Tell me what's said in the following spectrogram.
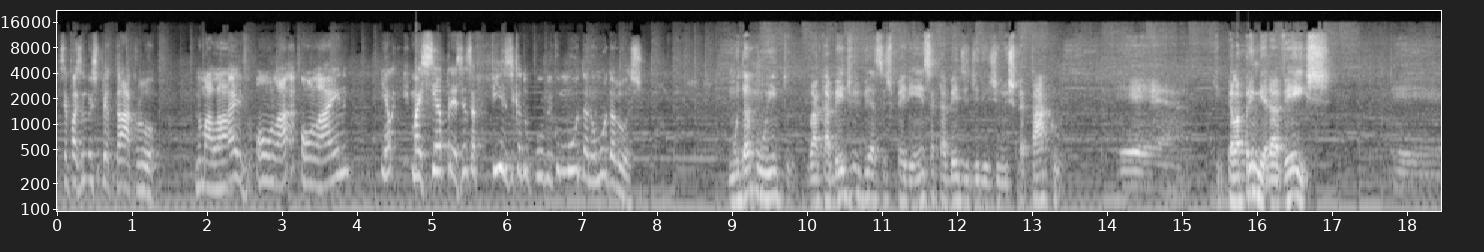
você fazendo um espetáculo numa live onla, online, mas sem a presença física do público. Muda, não muda, Lúcio? Muda muito. Eu acabei de viver essa experiência, acabei de dirigir um espetáculo. É que pela primeira vez é,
